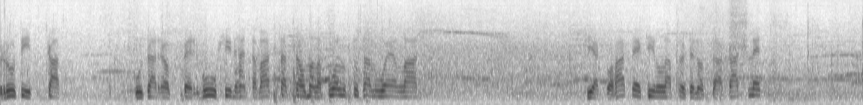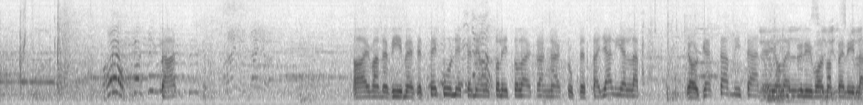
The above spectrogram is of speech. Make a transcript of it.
Rusiska Kusarov Pervuhin häntä vastassa omalla puolustusalueellaan. Kiekko Hasekilla, sen ottaa Katlet. Taas aivan viimeiset sekunnit neuvostoliittolaisrangaistuksesta jäljellä. Ja oikeastaan mitään ei ole ylivoimapelillä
